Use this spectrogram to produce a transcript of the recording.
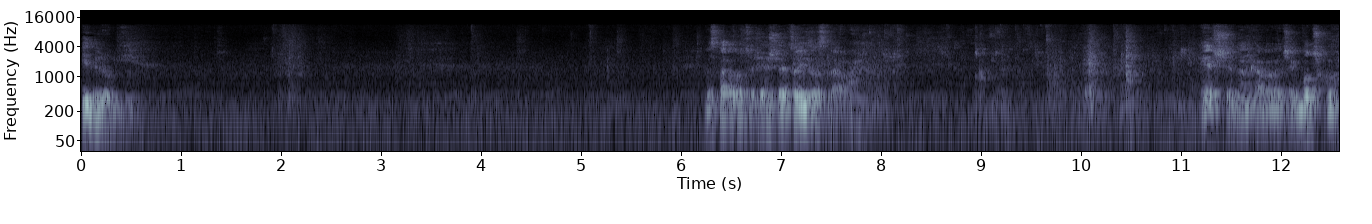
I drugi. Zostało coś jeszcze, coś zostało. Jeszcze jeden kawałeczek boczku.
